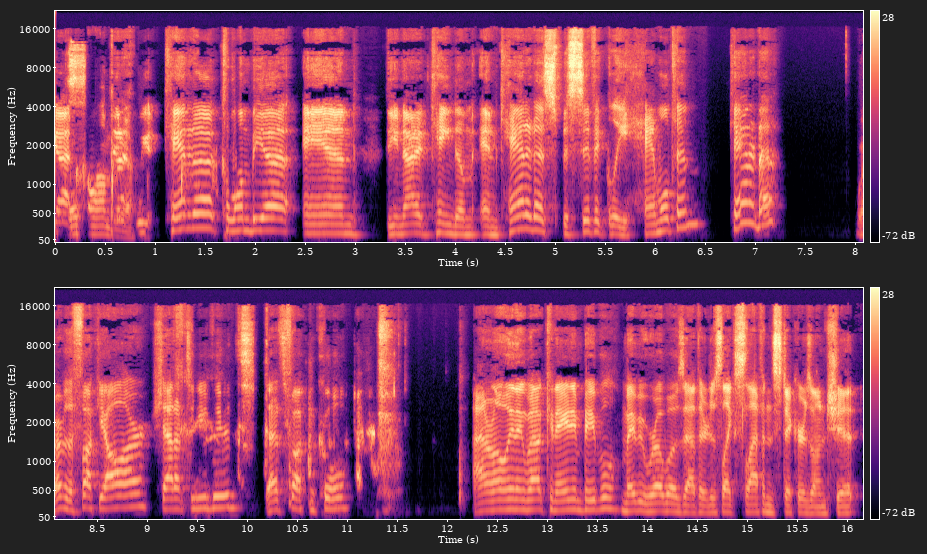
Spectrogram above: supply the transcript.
got, Or Colombia. we got Canada, Colombia, and the United Kingdom, and Canada specifically Hamilton, Canada, wherever the fuck y'all are. Shout out to you dudes. That's fucking cool. I don't know anything about Canadian people. Maybe Robo's out there just like slapping stickers on shit.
